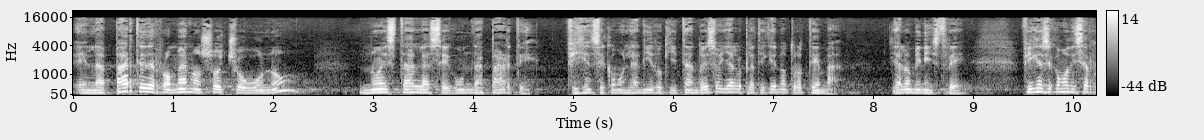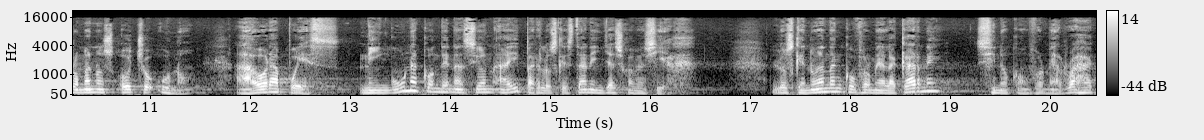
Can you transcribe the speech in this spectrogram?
en la parte de Romanos 8.1, no está la segunda parte. Fíjense cómo le han ido quitando. Eso ya lo platiqué en otro tema, ya lo ministré. Fíjense cómo dice Romanos 8.1. Ahora pues, ninguna condenación hay para los que están en Yahshua Mashiach. Los que no andan conforme a la carne, sino conforme al Raja.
